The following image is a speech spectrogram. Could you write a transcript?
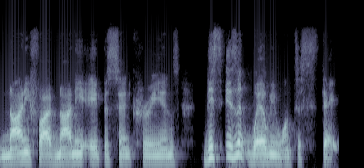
95, 98% Koreans. This isn't where we want to stay.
